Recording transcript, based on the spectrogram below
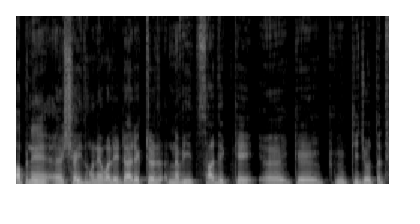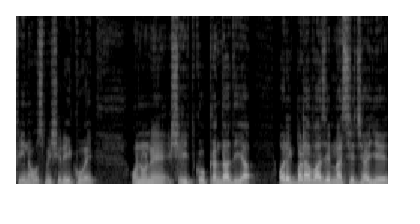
अपने शहीद होने वाले डायरेक्टर नवीद सादिक के, के की जो तदफीन है उसमें शरीक हुए। उन्होंने शहीद को कंधा दिया। और एक बड़ा वाज मैसेज है ये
